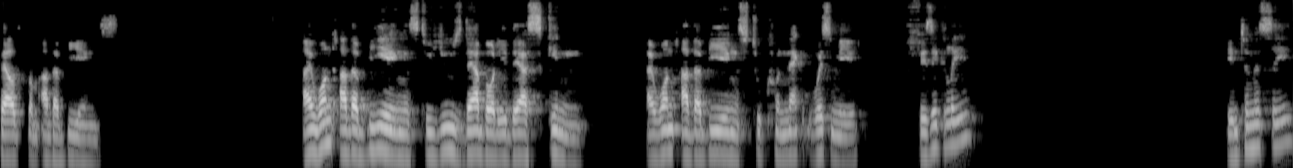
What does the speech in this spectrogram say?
felt from other beings. I want other beings to use their body, their skin. I want other beings to connect with me physically, intimacy,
